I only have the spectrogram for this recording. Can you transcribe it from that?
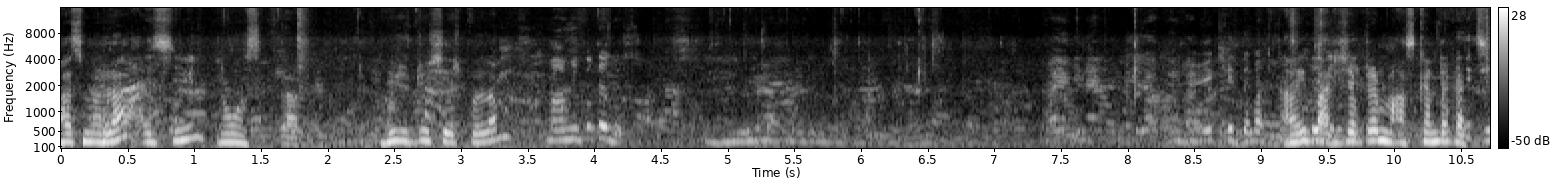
হাসমালা নমস্কার। ভিডিওটি শেষ করলাম। মামি কোথায় বসে পাটি সাপটার মাঝখানটা খাচ্ছি।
